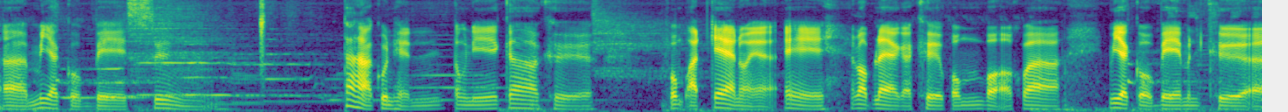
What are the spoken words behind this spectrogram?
เอ่อมิยาโกเบซึ่ง ถ้าหากคุณเห็นตรงนี้ก็คือ ผมอัดแก้หน่อยอะเอรอบแรกอะคือผมบอกว่ามิยาโกเบมันคือเอ่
